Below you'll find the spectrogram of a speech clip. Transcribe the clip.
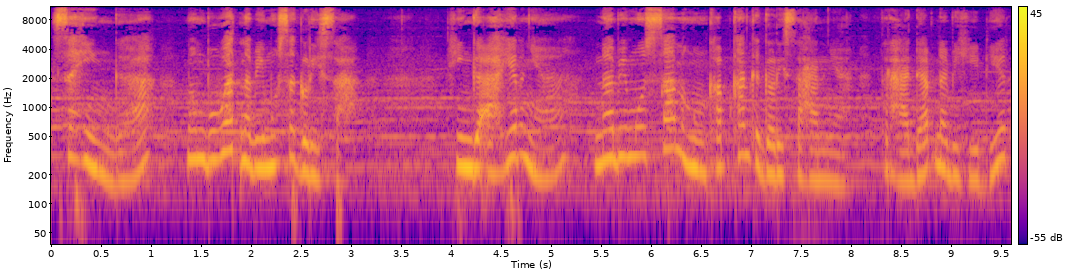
sehingga membuat Nabi Musa gelisah. Hingga akhirnya Nabi Musa mengungkapkan kegelisahannya terhadap Nabi Khidir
